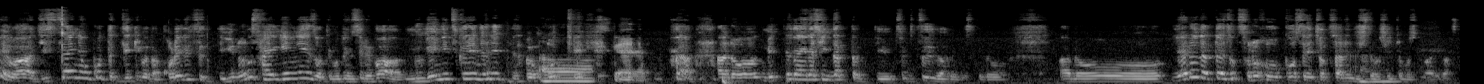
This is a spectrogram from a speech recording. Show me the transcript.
目は実際に起こった出来事はこれですっていうのの再現映像ってことにすれば無限に作れんじゃねって思って あのめっちゃ台無しになったっていう2があるんですけどあのやるんだったらちょっとその方向性ちょっとチャレンジしてほしい気持ちもあります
